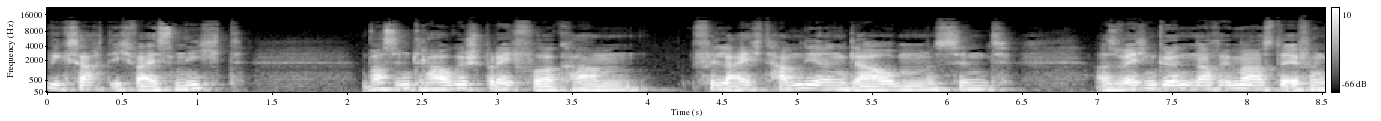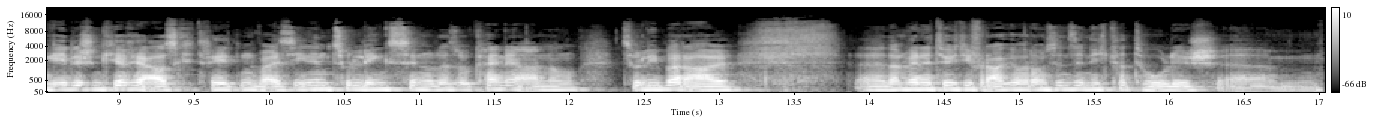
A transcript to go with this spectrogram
wie gesagt, ich weiß nicht, was im Traugespräch vorkam. Vielleicht haben die einen Glauben, sind aus welchen Gründen auch immer aus der evangelischen Kirche ausgetreten, weil sie ihnen zu links sind oder so, keine Ahnung, zu liberal. Äh, dann wäre natürlich die Frage, warum sind sie nicht katholisch? Ähm,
